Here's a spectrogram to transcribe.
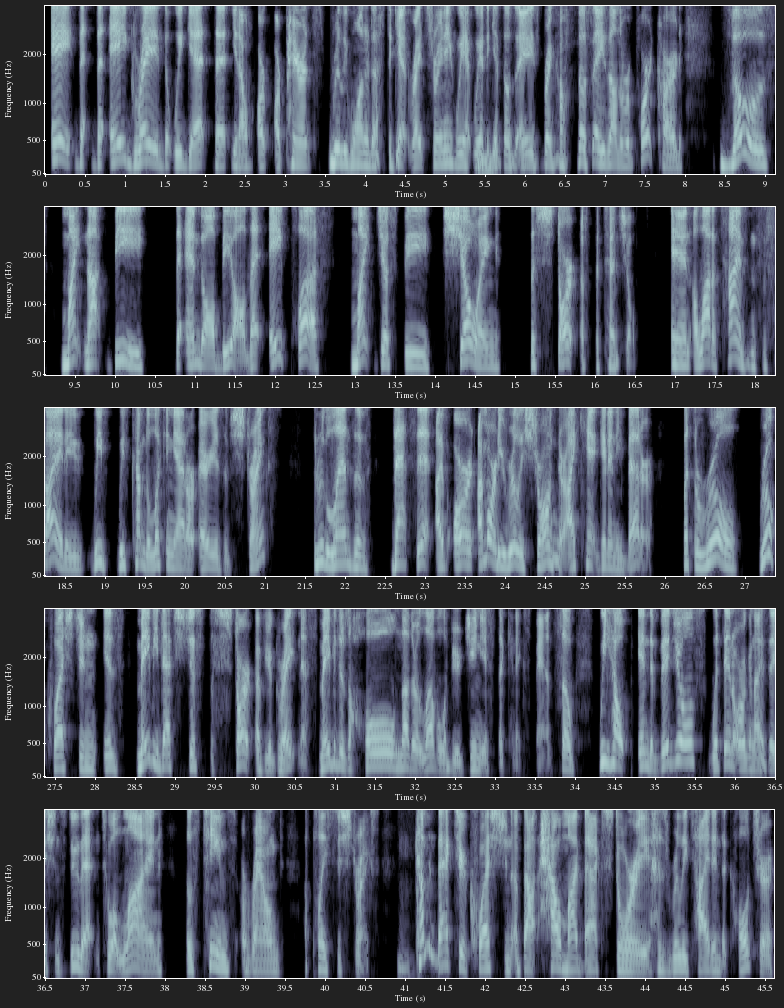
A, the, the A grade that we get that, you know, our, our parents really wanted us to get, right, Srini? We, we had to mm-hmm. get those A's, bring home those A's on the report card. Those might not be the end all be all. That A plus might just be showing the start of potential. And a lot of times in society, we've we've come to looking at our areas of strengths through the lens of that's it. I've already I'm already really strong there. I can't get any better. But the real real question is maybe that's just the start of your greatness. Maybe there's a whole nother level of your genius that can expand. So we help individuals within organizations do that and to align those teams around a place's strengths. Mm. Coming back to your question about how my backstory has really tied into culture,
